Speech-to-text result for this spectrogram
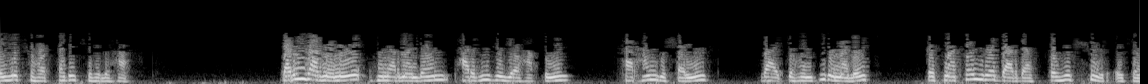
صفحه 447 در این برنامه هنرمندان پرویز یاحقی، فرهنگ شریف و جهانگیر ملک قسمتهایی را در دستگاه شور اجرا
